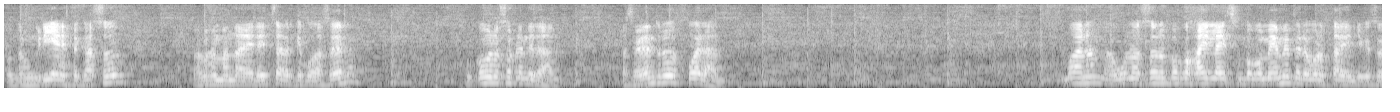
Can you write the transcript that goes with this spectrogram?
Contra Hungría en este caso. Vamos en banda derecha a ver qué puedo hacer. ¿Cómo nos sorprenderá? Hacia adentro, fuera. Bueno, algunos son un poco highlights, un poco meme, pero bueno, está bien, yo que sé.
